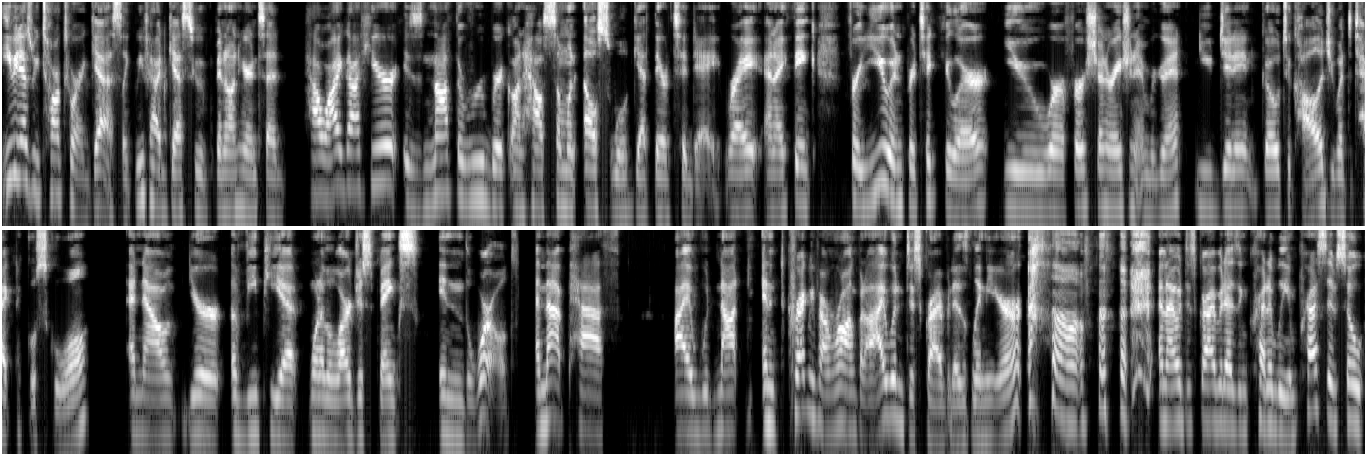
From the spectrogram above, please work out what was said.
Even as we talk to our guests, like we've had guests who have been on here and said, how I got here is not the rubric on how someone else will get there today, right? And I think for you in particular, you were a first generation immigrant. You didn't go to college, you went to technical school, and now you're a VP at one of the largest banks in the world. And that path I would not, and correct me if I'm wrong, but I wouldn't describe it as linear. Um, and I would describe it as incredibly impressive. So,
